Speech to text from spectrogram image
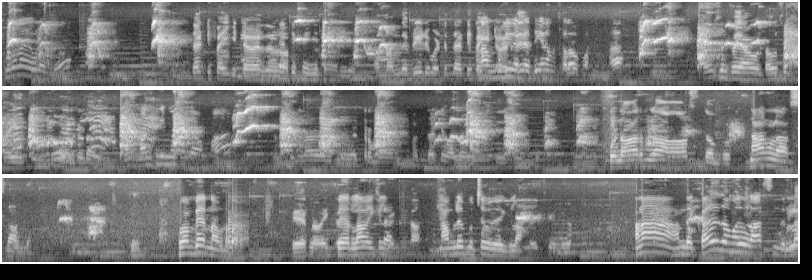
இதெல்லாம் எவ்வளோ தேர்ட்டி ஃபைவ் கிட்ட வருது. தேர்ட்டி ஃபைவ் கிட்ட வருது. நம்ம அந்த ப்ரீடு மட்டும் தேர்ட்டி ஆனால் ஃபைவ் முடி வெட்டத்துக்கே நம்ம செலவு பண்ணணுங்களா தௌசண்ட் ஃபைவ் ஆகும் தௌசண்ட் ஃபைவ் ஹண்ட்ரட் ஆகும் மந்த்லி மந்த்லி ஆகுமா? வெட்டுறமா தேர்ட்டி வரலாம் இப்போ நார்மலாக ஆர்ட்ஸ் தான் ப்ரோ நார்மல் ஆர்ட்ஸ் தான். உன் பேர் ப்ரோ பேர்லாம் பேர்லாம் வைக்கல. நம்மளே பிடிச்ச வைக்கலாம். ஆனா அந்த கழுத மாதிரி ஒரு ஆசை இல்ல?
